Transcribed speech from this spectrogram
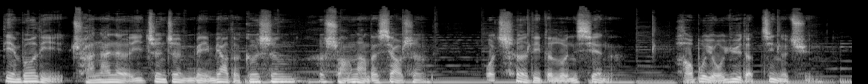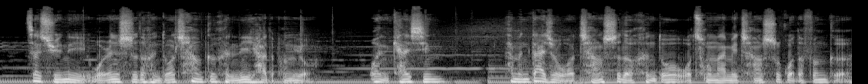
电波里传来了一阵阵美妙的歌声和爽朗的笑声，我彻底的沦陷了，毫不犹豫的进了群。在群里，我认识了很多唱歌很厉害的朋友，我很开心，他们带着我尝试了很多我从来没尝试过的风格。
